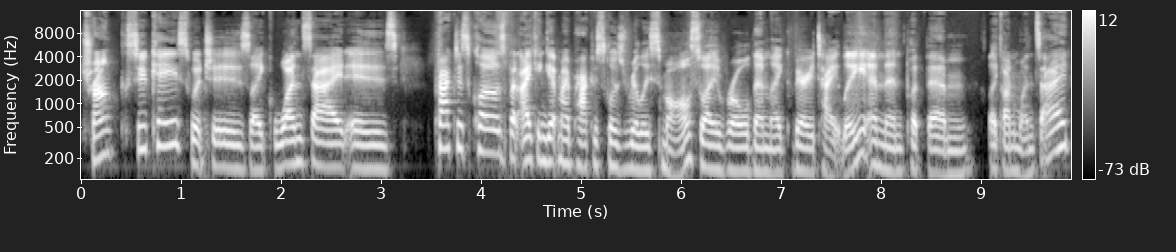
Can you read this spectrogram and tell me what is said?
trunk suitcase, which is like one side is practice clothes, but I can get my practice clothes really small. So I roll them like very tightly and then put them like on one side.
